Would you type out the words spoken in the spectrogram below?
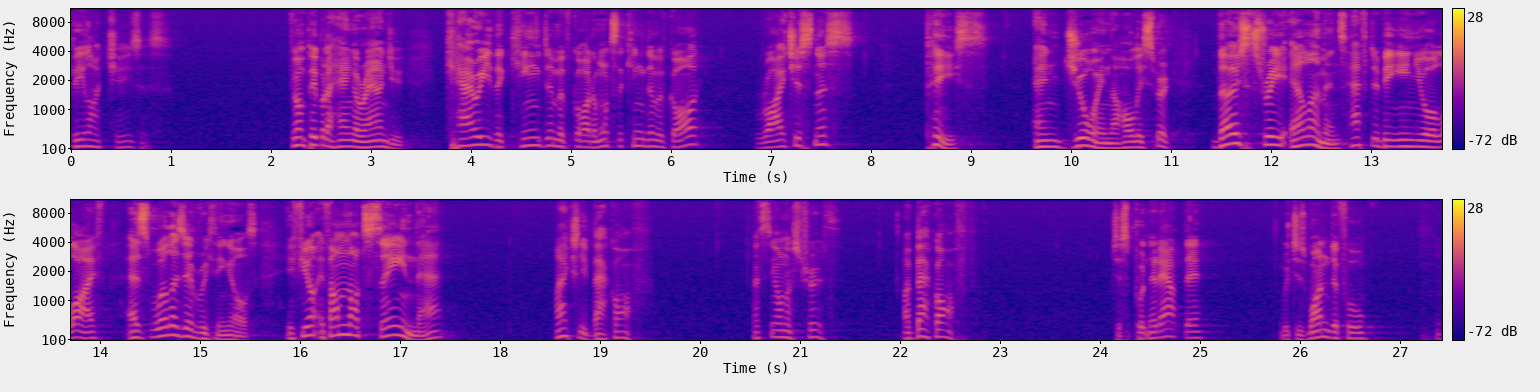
be like Jesus. If you want people to hang around you, carry the kingdom of God. And what's the kingdom of God? Righteousness, peace, and joy in the Holy Spirit. Those three elements have to be in your life as well as everything else. If, you're, if I'm not seeing that, I actually back off. That's the honest truth. I back off. Just putting it out there, which is wonderful.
